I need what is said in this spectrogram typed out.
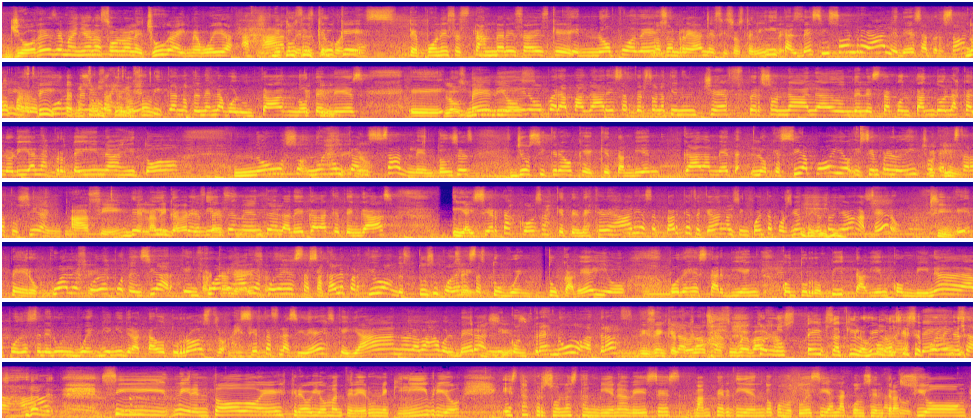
Yo desde mañana solo a lechuga y me voy a ir a... Ajá, Entonces creo que te pones estándares, ¿sabes? Que, que no podés... No son reales y sostenibles. Y tal vez sí son reales de esa persona. No, para pero ti. Tú no tenés la genética, no, tenés la voluntad, no tenés... Eh, Los el medios. dinero para pagar. Esa persona tiene un chef personal a donde le está contando las calorías, las proteínas y todo no, no es alcanzable. Entonces, yo sí creo que, que, también cada meta, lo que sí apoyo y siempre lo he dicho, es estar a tu 100. Ah, sí, en la Independientemente de la década que tengas, y hay ciertas cosas que tenés que dejar y aceptar que se quedan al 50% y otras llegan a cero. Sí. Eh, pero ¿cuáles puedes potenciar? ¿En cuáles áreas puedes estar? Sacarle partido donde tú sí puedes estar tu, buen, tu cabello, puedes estar bien con tu ropita, bien combinada, puedes tener un buen, bien hidratado tu rostro. Hay cierta flacidez que ya no la vas a volver a, ni con tres nudos atrás. Dicen que todo lo que sube baja. Con los tapes aquí, los hilos que se ponen. En... Sí, miren, todo es, creo yo, mantener un equilibrio. Esta personas también a veces van perdiendo, como tú decías, la concentración,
